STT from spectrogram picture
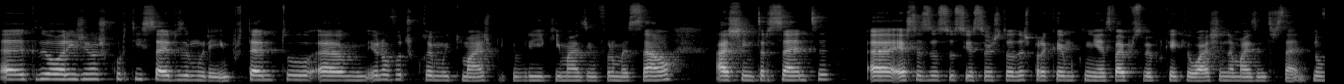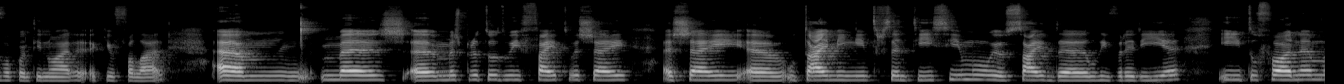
uh, que deu origem aos corticeiros Amorim. Portanto, um, eu não vou discorrer muito mais, porque haveria aqui mais informação. Acho interessante uh, estas associações todas, para quem me conhece vai perceber porque é que eu acho ainda mais interessante. Não vou continuar aqui a falar, um, mas, uh, mas para todo o efeito achei achei uh, o timing interessantíssimo. Eu saio da livraria e telefona-me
